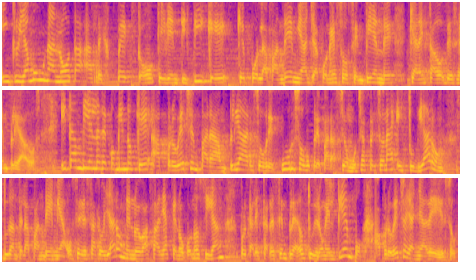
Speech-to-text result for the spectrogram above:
incluyamos una nota al respecto que identifique que por la pandemia ya con eso se entiende que han estado desempleados. Y también les recomiendo que aprovechen para ampliar sobre cursos o preparación. Muchas personas estudiaron durante la pandemia o se desarrollaron en nuevas áreas que no conocían porque al estar desempleados tuvieron el tiempo. Aprovecha y añade eso.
